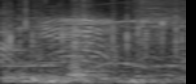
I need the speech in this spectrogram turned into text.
Yeah.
